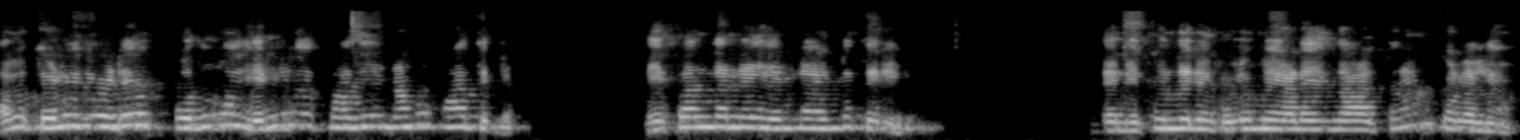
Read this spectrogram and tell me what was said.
அப்ப தொழுகையுடைய பொதுவா எல்லா பாதையும் நம்ம பார்த்துட்டோம் நிபந்தனை என்ன என்று தெரியும். இந்த நிபந்தனை முழுமை அடைந்தால்தான் கொள்ளலாம்.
